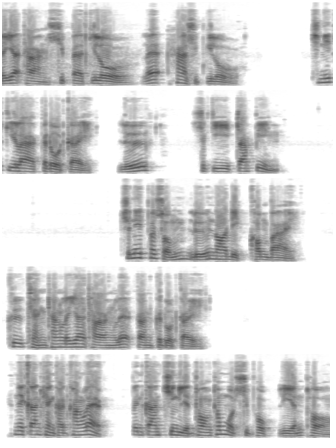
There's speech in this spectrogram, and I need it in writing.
ระยะทาง 18 กิโลและ 50 กิโล ชนิดกีฬากระโดดไกลหรือสกีจัมปิ้ง ชนิดผสมหรือนอร์ดิกคอมไบคือแข่งทั้งระยะทางและการกระโดดไกลในการแข่งขันครั้งแรกเป็นการชิงเหรียญทองทั้งหมด 16 เหรียญทอง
